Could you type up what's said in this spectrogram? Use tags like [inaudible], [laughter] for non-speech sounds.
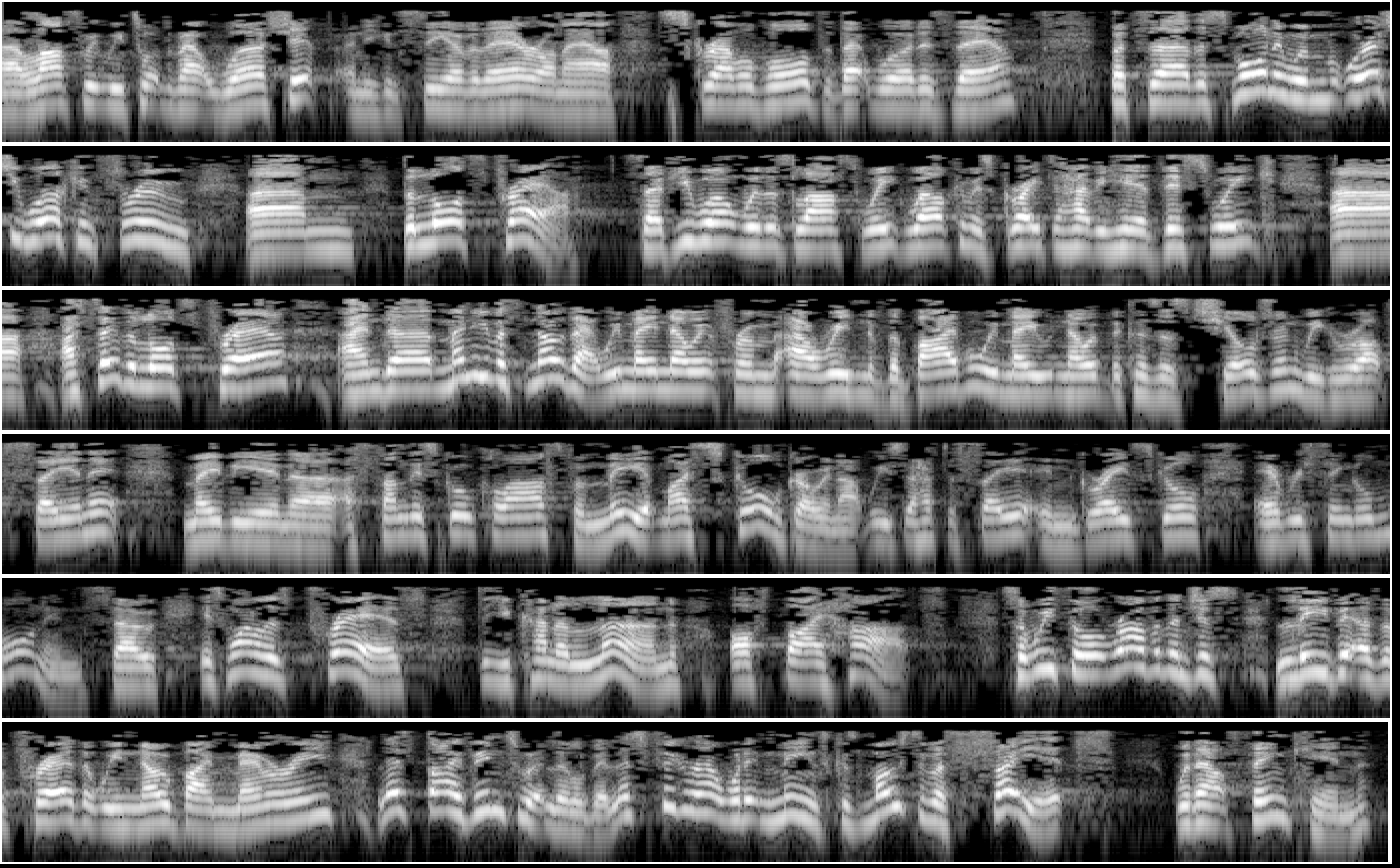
Uh, last week we talked about worship, and you can see over there on our Scrabble board that that word is there. But uh, this morning we're, we're, actually working through um, the Lord's Prayer. So if you weren't with us last week, welcome. It's great to have you here this week. Uh, I say the Lord's Prayer, and uh, many of us know that. We may know it from our reading of the Bible. We may know it because as children we grew up saying it. Maybe in a, a Sunday school class. For me, at my school growing up, we used to have to say it in grade school every single morning. So it's one of those prayers that you kind of learn off by heart. So we thought rather than just leave it as a prayer that we know by memory, let's dive into it a little bit. Let's figure out what it means because most of us say it without thinking.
